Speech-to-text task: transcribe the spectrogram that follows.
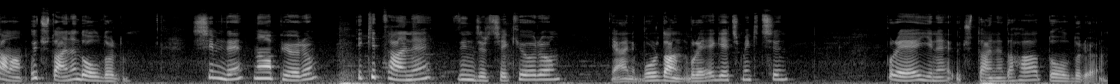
Tamam 3 tane doldurdum. Şimdi ne yapıyorum? 2 tane zincir çekiyorum. Yani buradan buraya geçmek için. Buraya yine 3 tane daha dolduruyorum.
